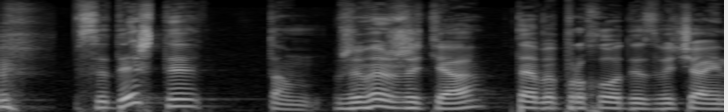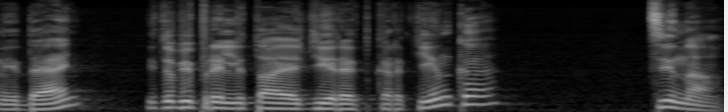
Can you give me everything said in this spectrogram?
Сидиш ти там, живеш життя, в тебе проходить звичайний день, і тобі прилітає в Дірект картинка, ціна.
